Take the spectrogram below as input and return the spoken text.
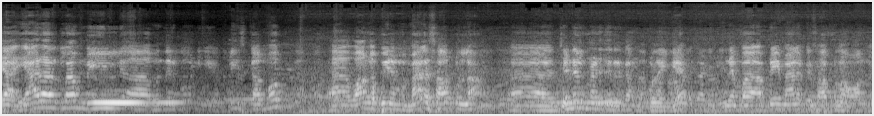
யா யார் யாருக்கெல்லாம் மெயில் uh, வந்திருக்கோம். நீங்க ப்ளீஸ் கம் அப் வாங்க போய் நம்ம மேலே சாப்பிடலாம். Uh, ஜெனரல் மேனேஜர் இருக்காங்க போல இங்க. நம்ம அப்படியே மேலே போய் சாப்பிடலாம் வாங்க.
